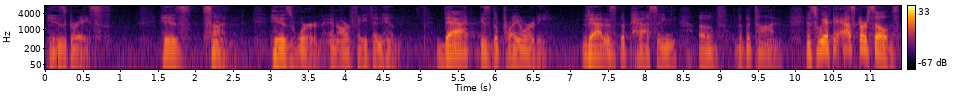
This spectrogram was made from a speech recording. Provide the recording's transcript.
His grace, His Son, His Word, and our faith in Him. That is the priority. That is the passing of the baton. And so we have to ask ourselves,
